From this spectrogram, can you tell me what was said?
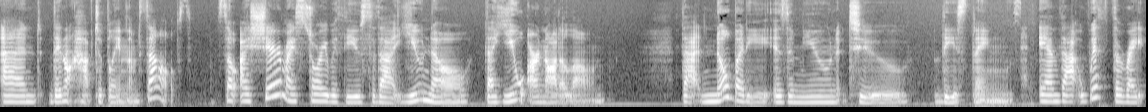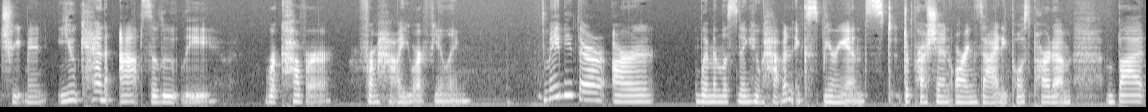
and they don't have to blame themselves. So I share my story with you so that you know that you are not alone, that nobody is immune to these things, and that with the right treatment, you can absolutely recover from how you are feeling. Maybe there are women listening who haven't experienced depression or anxiety postpartum, but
